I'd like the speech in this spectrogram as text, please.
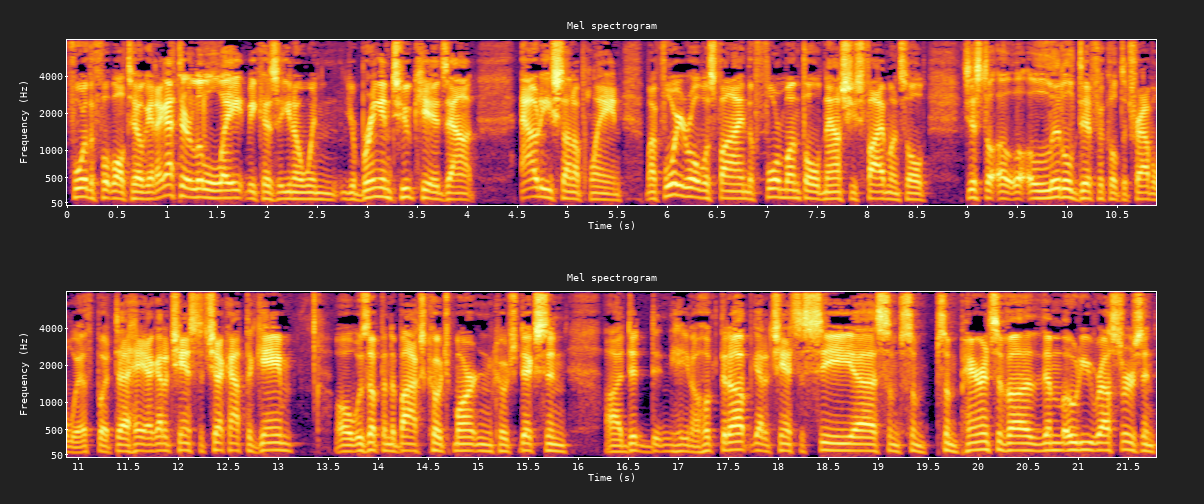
for the football tailgate. I got there a little late because you know when you're bringing two kids out out east on a plane. My four year old was fine. The four month old now she's five months old. Just a, a, little difficult to travel with. But uh, hey, I got a chance to check out the game. Oh, it was up in the box. Coach Martin, Coach Dixon uh, did, did, you know hooked it up. Got a chance to see uh, some some some parents of uh, them ODU wrestlers, and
